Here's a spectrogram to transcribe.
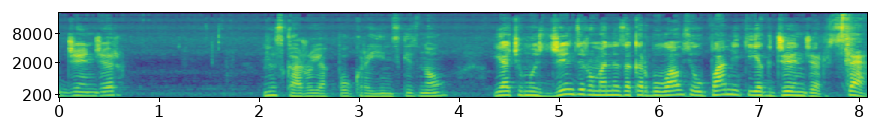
джинджер. Не скажу, як по-українськи знов. Я чомусь джинджер у мене закарбувався у пам'яті як джинджер. Все,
